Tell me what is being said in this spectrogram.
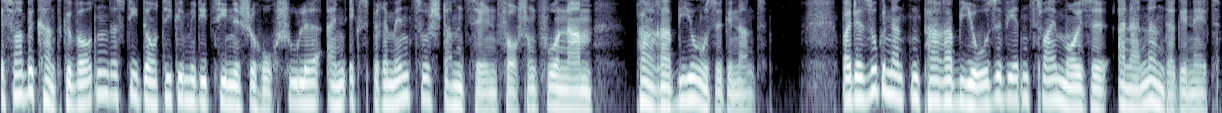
Es war bekannt geworden, dass die dortige medizinische Hochschule ein Experiment zur Stammzellenforschung vornahm, Parabiose genannt. Bei der sogenannten Parabiose werden zwei Mäuse aneinander genäht.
